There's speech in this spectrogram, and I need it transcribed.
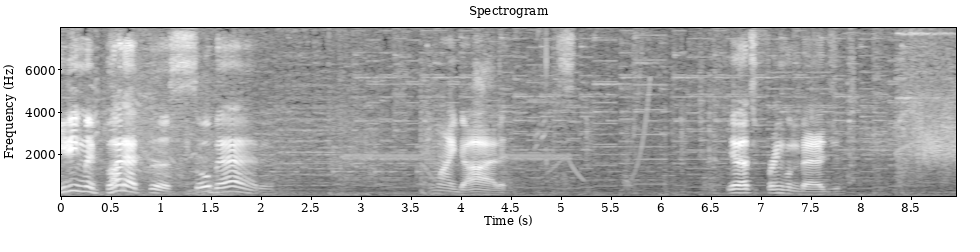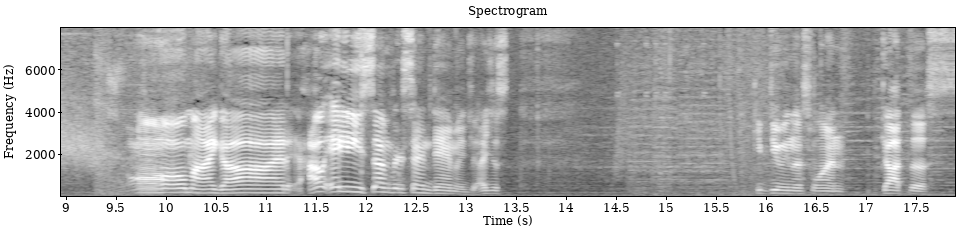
Beating my butt at this so bad. Oh my god. Yeah, that's a Franklin badge. Oh my god. How 87% damage? I just... Keep doing this one. Got this.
